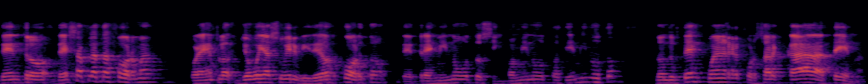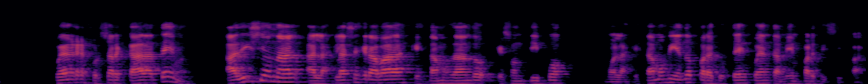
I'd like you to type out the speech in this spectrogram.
Dentro de esa plataforma, por ejemplo, yo voy a subir videos cortos de 3 minutos, 5 minutos, 10 minutos, donde ustedes pueden reforzar cada tema. Pueden reforzar cada tema. Adicional a las clases grabadas que estamos dando, que son tipo como las que estamos viendo, para que ustedes puedan también participar.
